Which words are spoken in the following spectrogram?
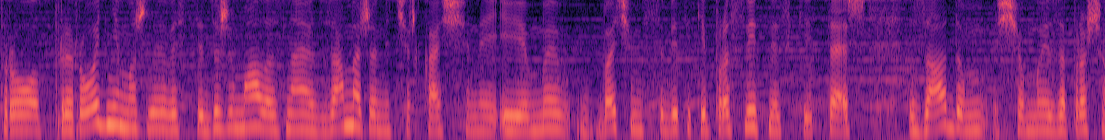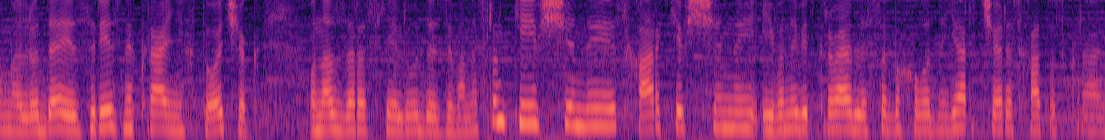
про природні можливості дуже мало знають за межами Черкащини. І ми бачимо в собі такий просвітницький теж задум, що ми запрошуємо людей з різних крайніх точок. У нас зараз є люди з Івано-Франківщини, з Харківщини, і вони відкривають для себе Холодний Яр через хату з краю.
